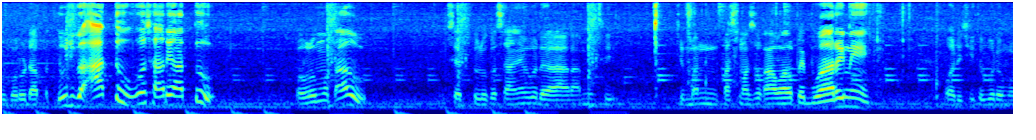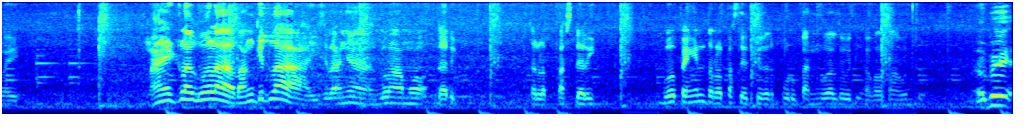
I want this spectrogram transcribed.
Gua baru dapet. Itu juga atu gua sehari atu. Kalau lu mau tahu buset dulu kesannya gua udah alamin sih. Cuman pas masuk awal Februari nih wah di situ gua udah mulai naik lah gue lah bangkit lah istilahnya. Gue nggak mau dari terlepas dari gue pengen terlepas dari keterpurukan gue tuh di awal tahun tuh. Tapi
